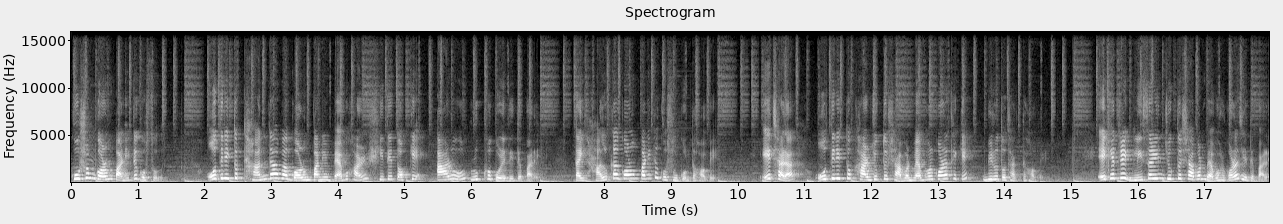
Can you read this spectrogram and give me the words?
কুসুম গরম পানিতে গোসল। অতিরিক্ত ঠান্ডা বা গরম পানির ব্যবহার শীতে ত্বককে আরও রুক্ষ করে দিতে পারে। তাই হালকা গরম পানিতে গোসল করতে হবে। এছাড়া অতিরিক্ত ক্ষারযুক্ত সাবান ব্যবহার করা থেকে বিরত থাকতে হবে। এক্ষেত্রে গ্লিসারিনযুক্ত সাবান ব্যবহার করা যেতে পারে।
